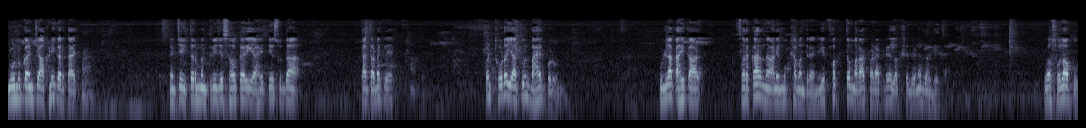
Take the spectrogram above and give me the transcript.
निवडणुकांची आखणी करतायत. त्यांचे इतर मंत्री जे सहकारी आहेत ते सुद्धा त्यात अडकले आहेत. पण थोडं यातून बाहेर पडून पुढला काही काळ सरकारनं आणि मुख्यमंत्र्यांनी फक्त मराठवाड्याकडे लक्ष देणं गरजेचं आहे. किंवा सोलापूर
